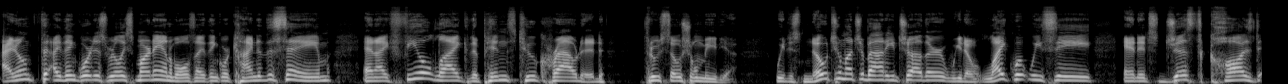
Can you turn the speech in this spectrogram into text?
I don't. Th- I think we're just really smart animals. I think we're kind of the same, and I feel like the pin's too crowded through social media. We just know too much about each other. We don't like what we see, and it's just caused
